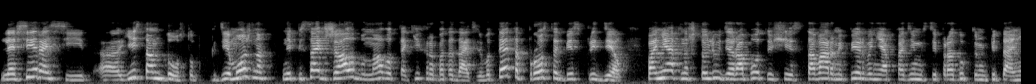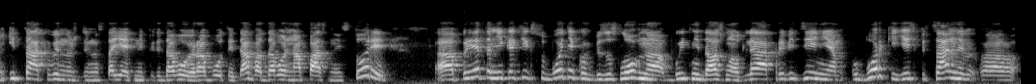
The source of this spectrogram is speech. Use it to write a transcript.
для всей России. А, есть там доступ, где можно написать жалобу на вот таких работодателей. Вот это просто беспредел. Понятно, что люди, работающие с товарами первой необходимости и продуктами питания, и так вынуждены стоять на передовой работой, да, в довольно опасной истории – при этом никаких субботников, безусловно, быть не должно. Для проведения уборки есть специальный, а,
